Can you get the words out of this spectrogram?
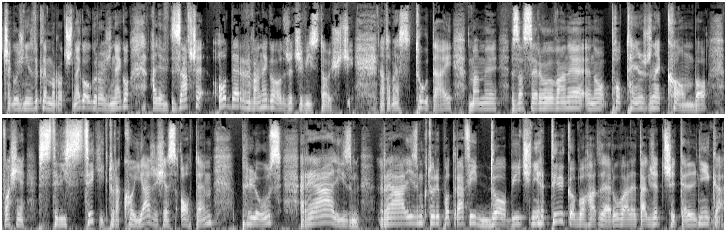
czegoś niezwykle mrocznego, groźnego, ale zawsze oderwanego od rzeczywistości. Natomiast tutaj mamy zaserwowane no, potężne kombo właśnie stylistyki, która kojarzy się z Otem, plus realizm. Realizm, który potrafi dobić nie tylko bohaterów, ale także czytelnika.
